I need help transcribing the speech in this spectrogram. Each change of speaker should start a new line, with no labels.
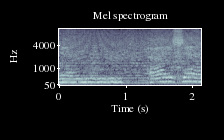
ocean. Ocean.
